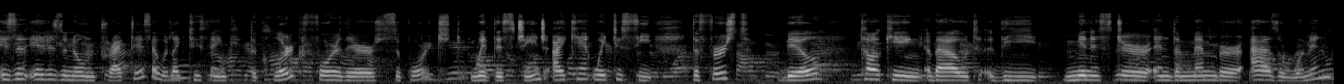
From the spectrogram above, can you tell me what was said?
is it, it is a known practice. I would like to thank the clerk for their support with this change. I can't wait to see the first bill talking about the minister and the member as a woman.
